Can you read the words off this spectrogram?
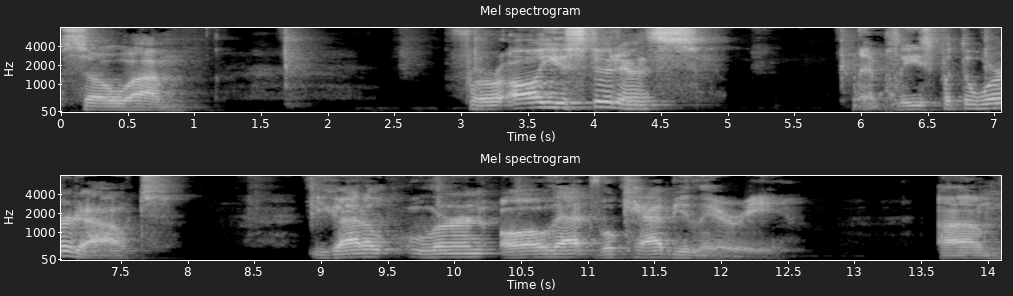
so, um, for all you students, and please put the word out, you got to learn all that vocabulary. Um,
